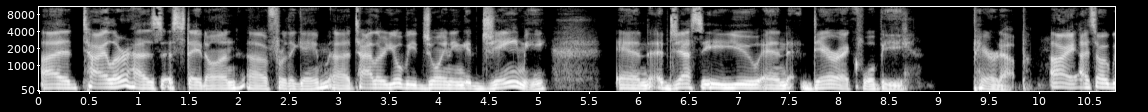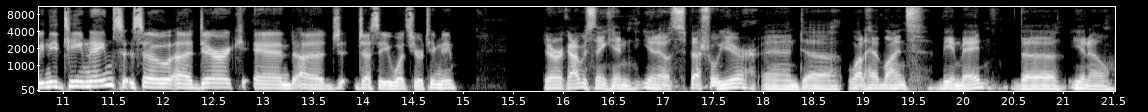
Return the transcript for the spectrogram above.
Uh, Tyler has stayed on uh, for the game. Uh, Tyler you'll be joining Jamie and Jesse you and Derek will be paired up all right uh, so we need team names so uh, Derek and uh, J- Jesse what's your team name Derek, I was thinking, you know, special year and uh, a lot of headlines being made. The, you know,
